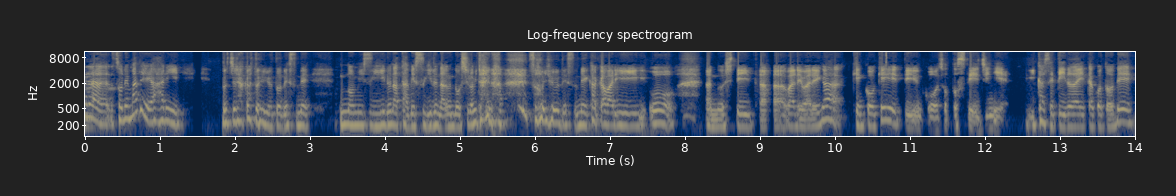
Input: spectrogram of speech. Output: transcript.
ただそれまでやはりどちらかというとですね、飲みすぎるな、食べすぎるな、運動しろみたいな、そういうですね、関わりをあのしていた我々が健康経営っていう、こう、ちょっとステージに行かせていただいたことで、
